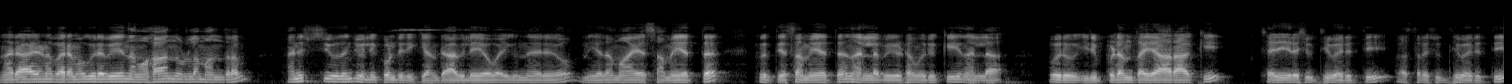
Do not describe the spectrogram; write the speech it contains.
നാരായണ പരമഗുരവേ നമഹ എന്നുള്ള മന്ത്രം അനുസ്യൂതം ചൊല്ലിക്കൊണ്ടിരിക്കാം രാവിലെയോ വൈകുന്നേരമോ നിയതമായ സമയത്ത് കൃത്യസമയത്ത് നല്ല പീഠം ഒരുക്കി നല്ല ഒരു ഇരിപ്പിടം തയ്യാറാക്കി ശരീരശുദ്ധി വരുത്തി വസ്ത്രശുദ്ധി വരുത്തി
